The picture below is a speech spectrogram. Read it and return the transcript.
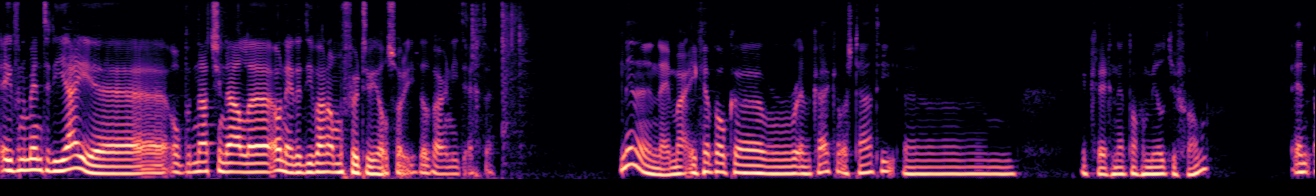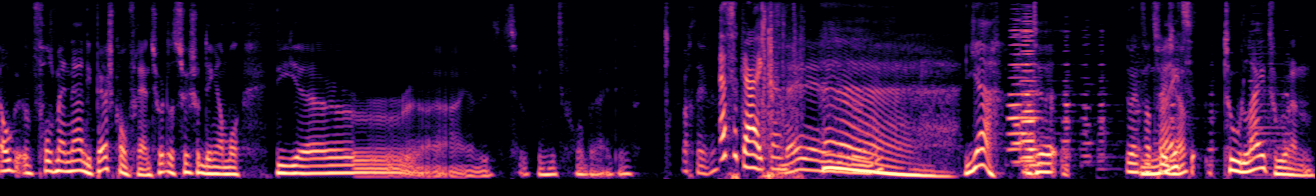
evenementen die jij op het nationale... Oh nee, die waren allemaal virtueel, sorry. Dat waren niet echte. Nee, nee, nee, nee. Maar ik heb ook... even kijken, waar staat die? Ik kreeg net nog een mailtje van. En ook volgens mij na die persconferentie hoor. Dat soort dingen allemaal... Die... eh, ah, ja, dit is ook weer niet voorbereid dit. Wacht even. Even kijken. Nee, nee, nee. nee, nee, nee. Eh, ja, de Doe even wat. Night to Light Run.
